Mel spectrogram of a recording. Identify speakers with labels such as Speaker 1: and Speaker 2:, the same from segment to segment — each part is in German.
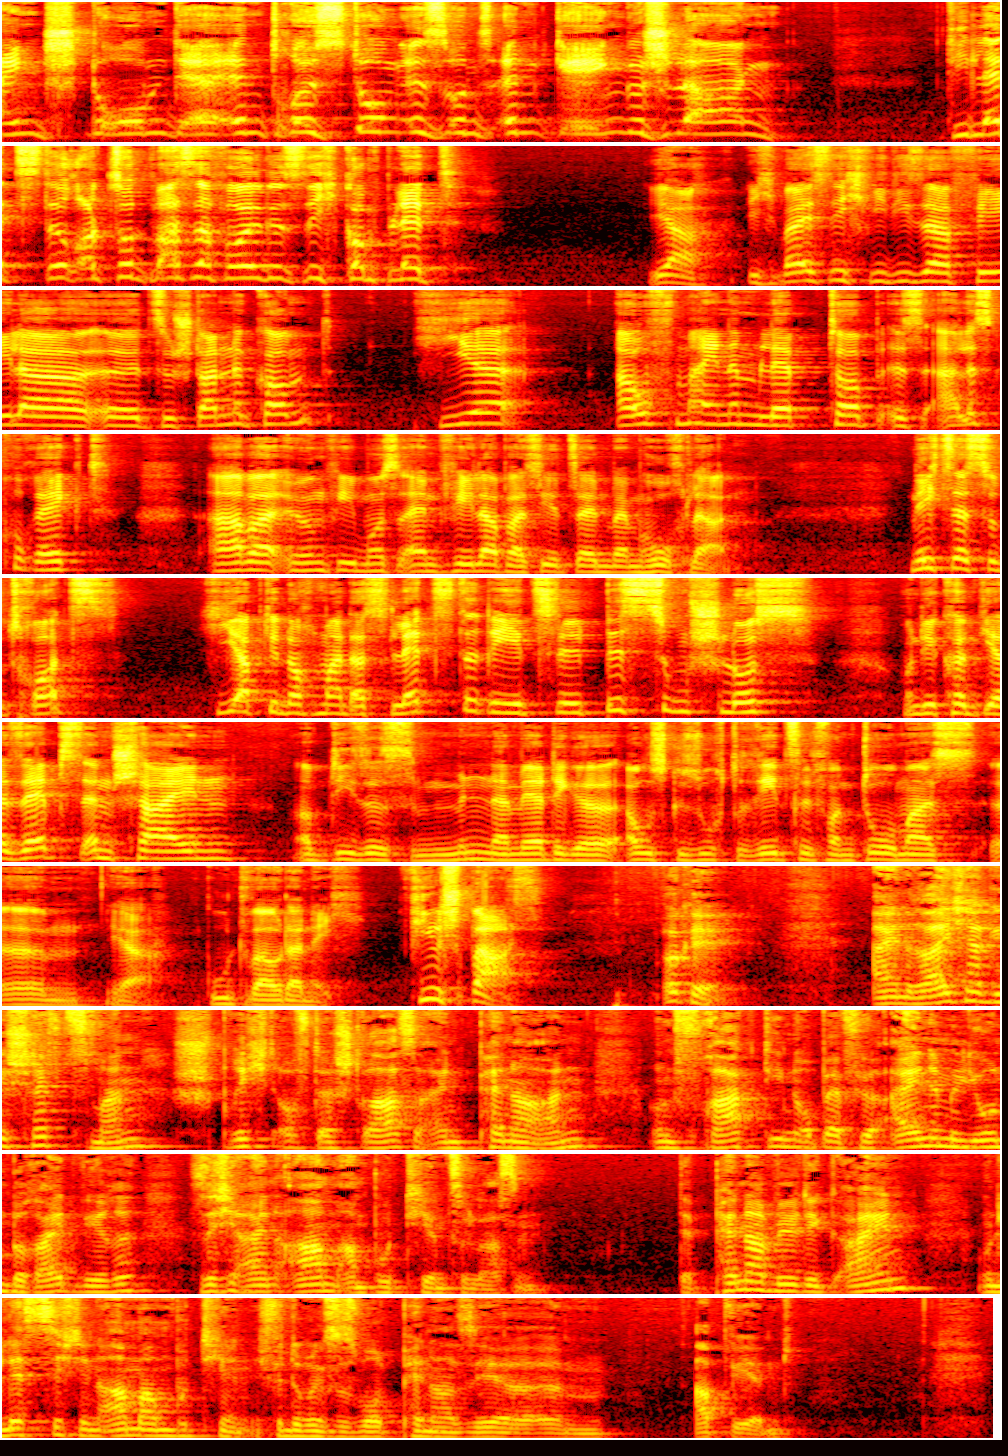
Speaker 1: Ein Sturm der Entrüstung ist uns entgegengeschlagen. Die letzte Rotz- und Wasserfolge ist nicht komplett. Ja, ich weiß nicht, wie dieser Fehler äh, zustande kommt. Hier auf meinem Laptop ist alles korrekt, aber irgendwie muss ein Fehler passiert sein beim Hochladen. Nichtsdestotrotz, hier habt ihr nochmal das letzte Rätsel bis zum Schluss und ihr könnt ja selbst entscheiden, ob dieses minderwertige, ausgesuchte Rätsel von Thomas, ähm, ja, gut war oder nicht. Viel Spaß!
Speaker 2: Okay. Ein reicher Geschäftsmann spricht auf der Straße einen Penner an und fragt ihn, ob er für eine Million bereit wäre, sich einen Arm amputieren zu lassen. Der Penner willigt ein und lässt sich den Arm amputieren. Ich finde übrigens das Wort Penner sehr ähm, abwertend.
